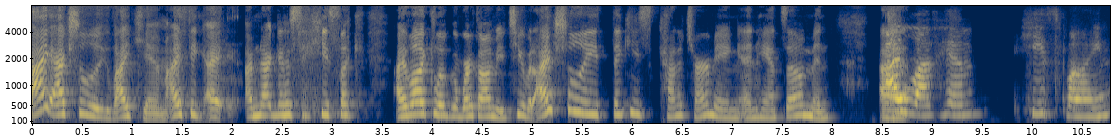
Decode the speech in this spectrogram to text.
I actually like him. I think I I'm not gonna say he's like I like Logan Bartholomew too, but I actually think he's kind of charming and handsome and I uh, love him. He's fine.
